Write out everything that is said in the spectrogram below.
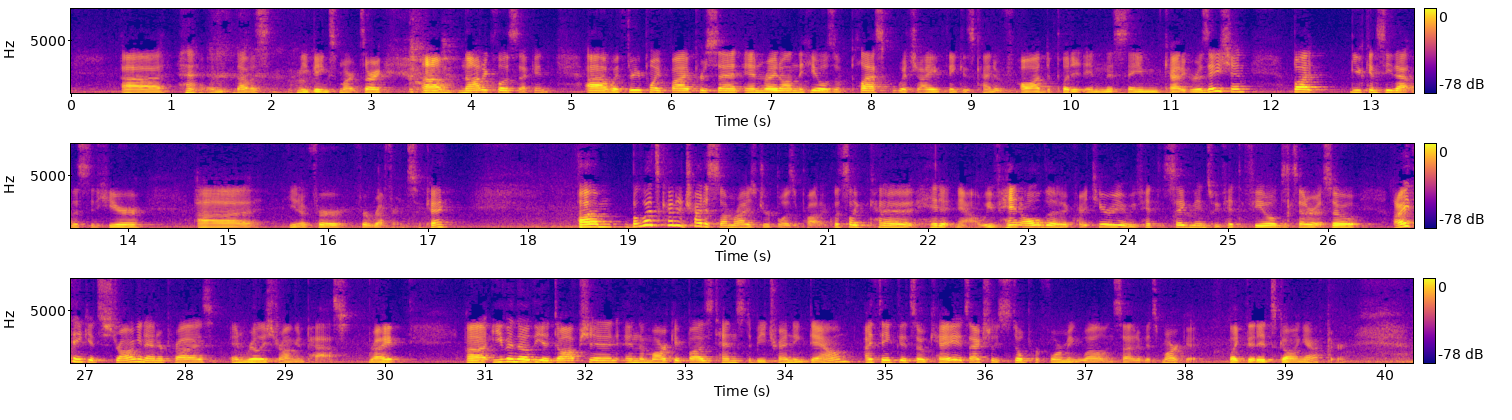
Uh, and that was me being smart, sorry. Um, not a close second, uh, with 3.5%, and right on the heels of Plesk, which I think is kind of odd to put it in the same categorization, but you can see that listed here, uh, you know, for, for reference, okay? Um, but let's kind of try to summarize Drupal as a product. Let's like kind of hit it now. We've hit all the criteria, we've hit the segments, we've hit the fields, etc. So I think it's strong in enterprise and really strong in PaaS, right? Uh, even though the adoption and the market buzz tends to be trending down, I think it's okay. It's actually still performing well inside of its market, like that it's going after.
